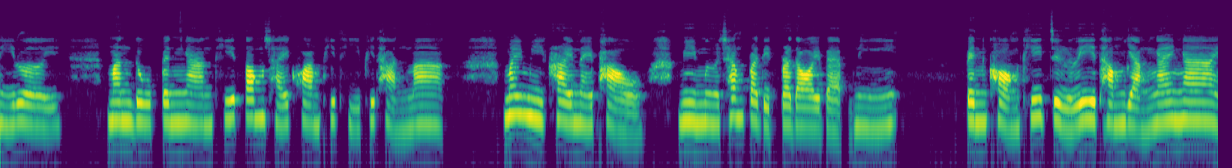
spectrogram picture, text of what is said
นี้เลย มันดูเป็นงานที่ต้องใช้ความพิถีพิถันมาก ไม่มีใครในเผ่า มีมือช่างประดิษฐ์ประดอยแบบนี้เป็นของที่จือรี่ทำอย่างง่าย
